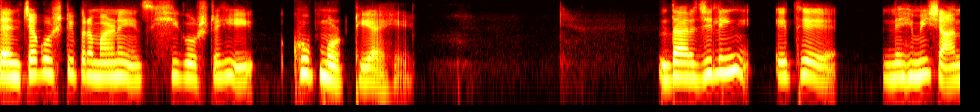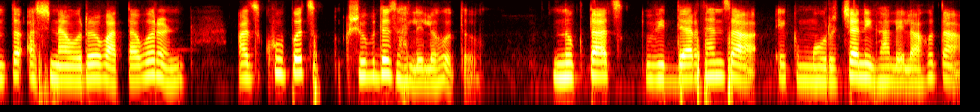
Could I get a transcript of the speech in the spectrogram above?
त्यांच्या गोष्टीप्रमाणेच ही गोष्ट ही खूप मोठी आहे. दार्जिलिंग येथे नेहमी शांत असणारं वातावरण आज खूपच क्षुब्ध झालेलं होतं. नुकताच विद्यार्थ्यांचा एक मोर्चा निघालेला होता.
